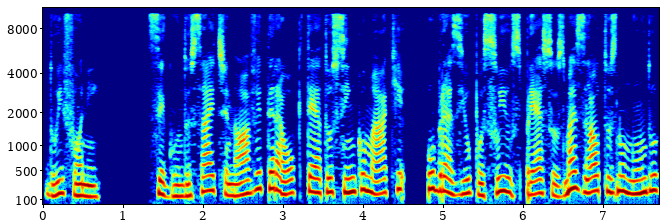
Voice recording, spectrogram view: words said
do iPhone. Segundo o site 9 terá Octeto 5 Mac, o Brasil possui os preços mais altos no mundo,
